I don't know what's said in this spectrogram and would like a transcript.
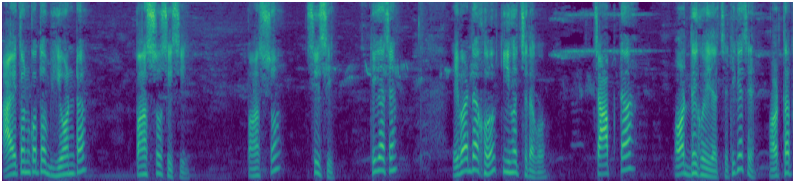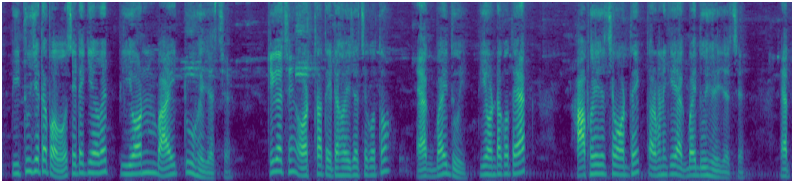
আয়তন কত? ভিওনটা পাঁচশো সিসি পাঁচশো সিসি ঠিক আছে? এবার দেখো কি হচ্ছে, দেখো। চাপটা অর্ধেক হয়ে যাচ্ছে, ঠিক আছে? অর্থাৎ পি টু যেটা পাবো, সেটা কি হবে? পি বাই টু হয়ে যাচ্ছে, ঠিক আছে? অর্থাৎ এটা হয়ে যাচ্ছে কত? এক বাই দুই। পি কত? এক। হাফ হয়ে যাচ্ছে অর্ধেক, তার মানে কি? এক বাই দুই হয়ে যাচ্ছে। এত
